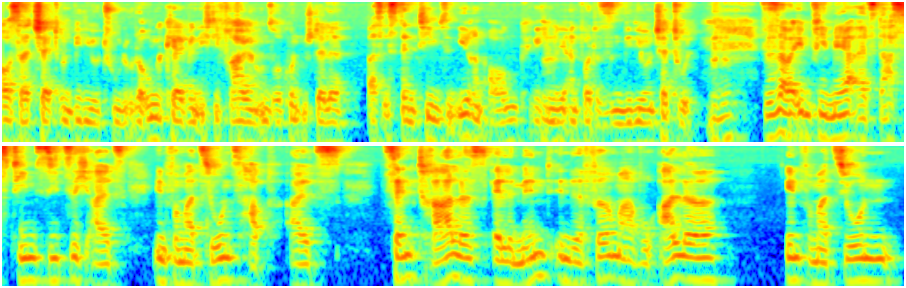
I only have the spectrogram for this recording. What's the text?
Außer Chat und Videotool? Oder umgekehrt, wenn ich die Frage an unsere Kunden stelle, was ist denn Teams in Ihren Augen, kriege ich mhm. nur die Antwort, das ist ein Video- und Chat-Tool. Mhm. Es ist aber eben viel mehr als das. Teams sieht sich als Informationshub, als zentrales Element in der Firma, wo alle Informationen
